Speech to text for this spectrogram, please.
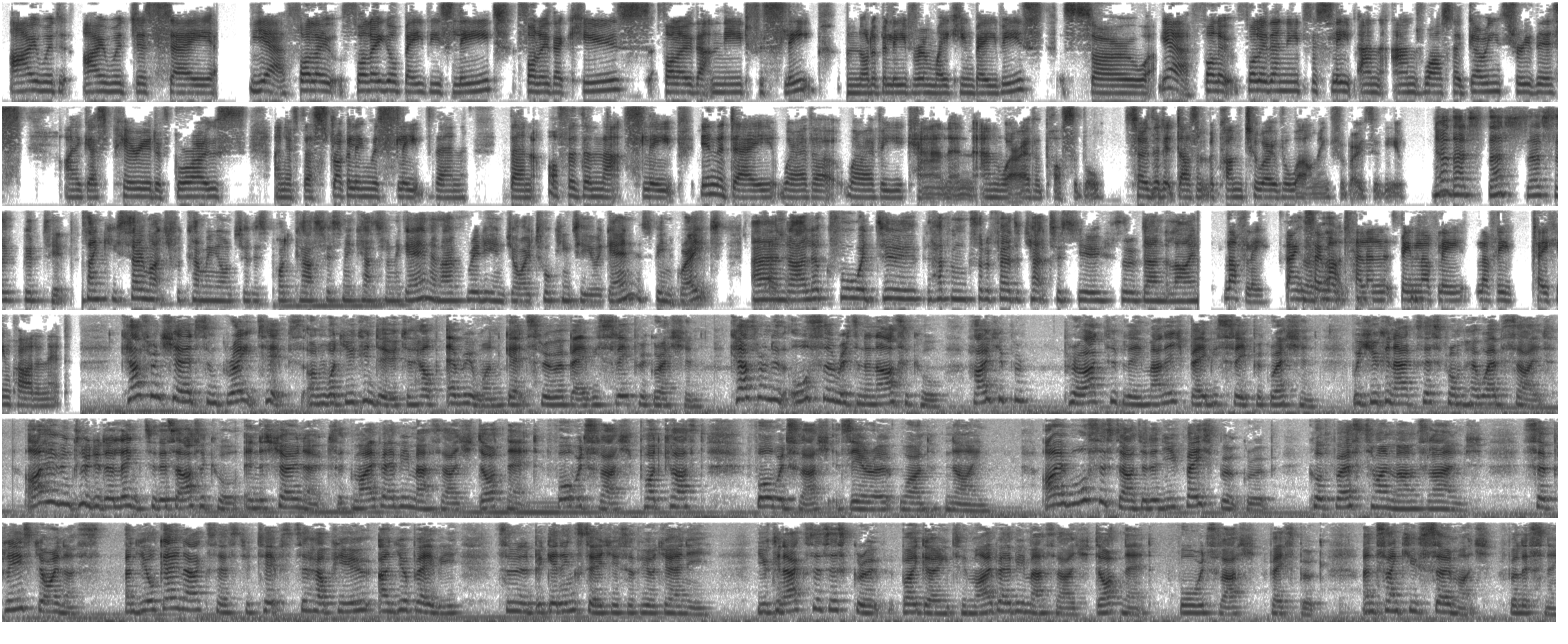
I would, I would just say, yeah, follow, follow your baby's lead, follow their cues, follow that need for sleep. I'm not a believer in waking babies. So yeah, follow, follow their need for sleep. And, and whilst they're going through this, I guess, period of growth, and if they're struggling with sleep, then then offer them that sleep in the day wherever wherever you can and, and wherever possible so that it doesn't become too overwhelming for both of you. No, that's that's that's a good tip. Thank you so much for coming on to this podcast with me, Catherine, again. And I've really enjoyed talking to you again. It's been great. And Pleasure. I look forward to having sort of further chat with you sort of down the line. Lovely. Thanks so, so much, Helen. It's been lovely, lovely taking part in it. Catherine shared some great tips on what you can do to help everyone get through a baby sleep regression. Catherine has also written an article, How to Pre- proactively manage baby sleep regression, which you can access from her website. I have included a link to this article in the show notes at mybabymassage.net forward slash podcast forward slash 019. I have also started a new Facebook group called First Time Mums Lounge, so please join us and you'll gain access to tips to help you and your baby through the beginning stages of your journey. You can access this group by going to mybabymassage.net forward slash Facebook. And thank you so much for listening.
